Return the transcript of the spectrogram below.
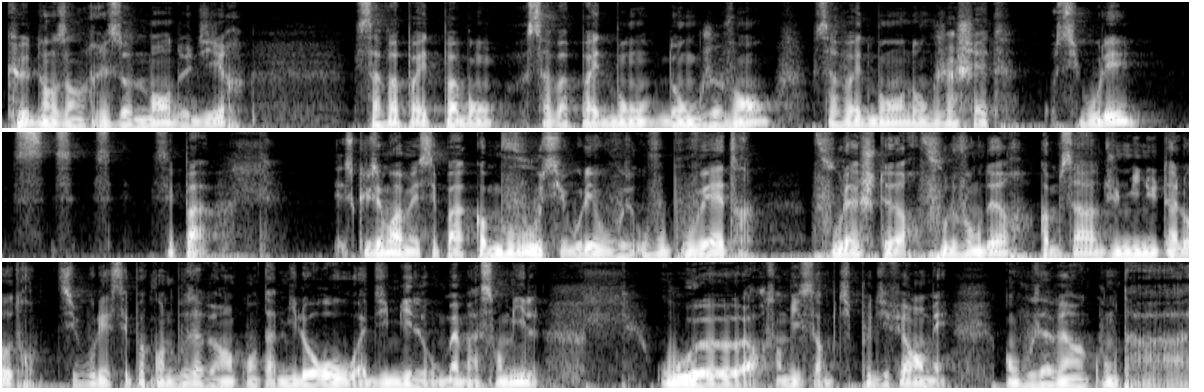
que dans un raisonnement de dire ça va pas être pas bon, ça va pas être bon, donc je vends, ça va être bon, donc j'achète. Si vous voulez, c'est pas, excusez-moi, mais c'est pas comme vous, si vous voulez, où vous, pouvez être full acheteur, full vendeur, comme ça, d'une minute à l'autre, si vous voulez. C'est pas quand vous avez un compte à 1000 euros ou à 10 000 ou même à 100 000 ou euh, alors 100 000 c'est un petit peu différent, mais quand vous avez un compte à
